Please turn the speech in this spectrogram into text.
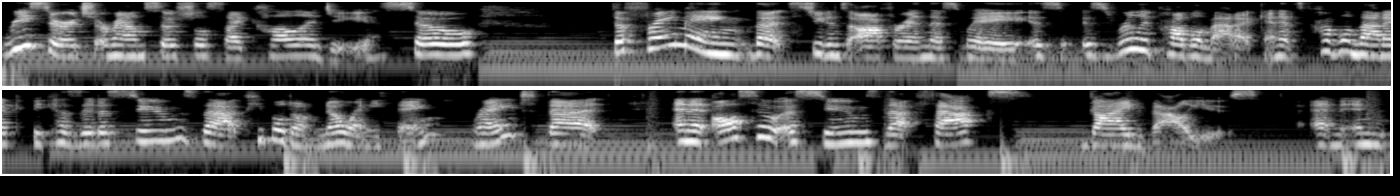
research around social psychology. So the framing that students offer in this way is, is really problematic. And it's problematic because it assumes that people don't know anything, right? That, and it also assumes that facts guide values. And in,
